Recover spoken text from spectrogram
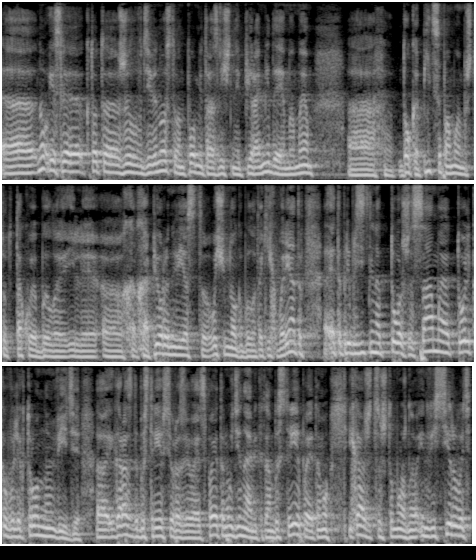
Э, ну, если кто-то жил в 90-е, он помнит различные пирамиды, МММ, э, Дока Пицца, по-моему, что-то такое было, или э, Хопер Инвест. Очень много было таких вариантов. Это приблизительно то же самое, только в электронном виде. Э, и гораздо быстрее все развивается. Поэтому и динамика там быстрее, поэтому и кажется, что можно инвестировать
